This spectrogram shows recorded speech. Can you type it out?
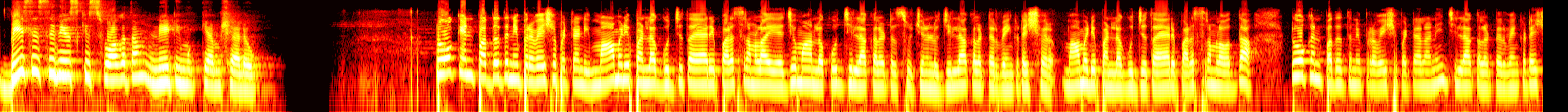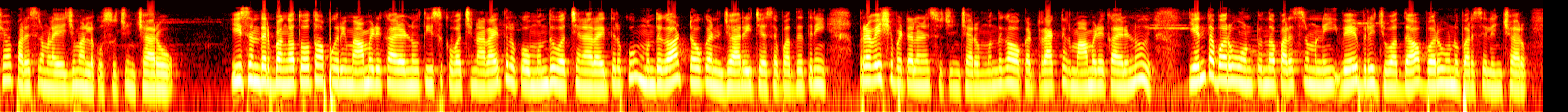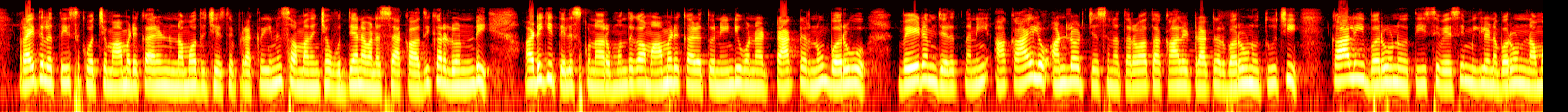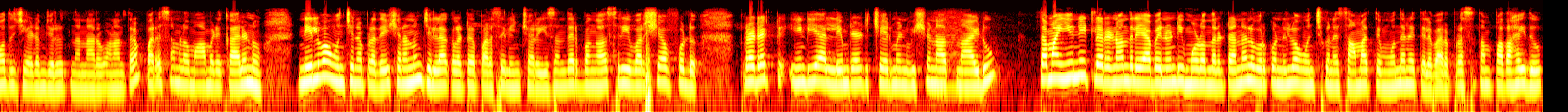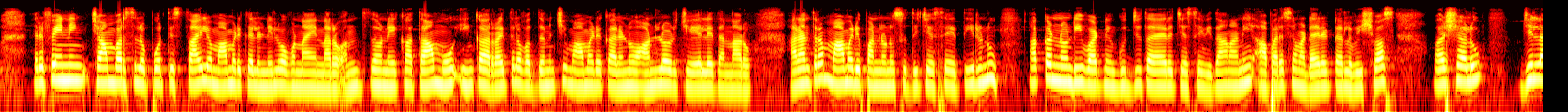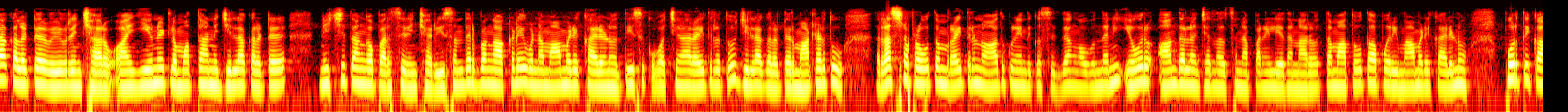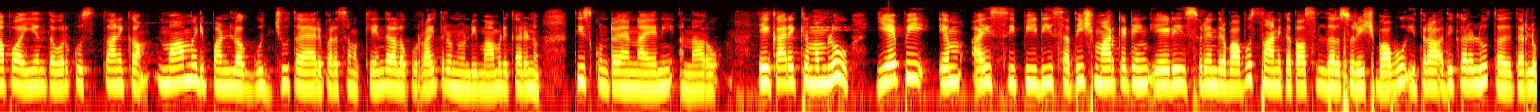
BCC న్యూస్కి స్వాగతం నేటి ముఖ్యాంశాలు. టోకెన్ పద్ధతిని ప్రవేశపెట్టండి. మామిడి పండ్ల గుజ్జు తయారీ పరిశ్రమల యజమానులకు జిల్లా కలెక్టర్ సూచనలు. జిల్లా కలెక్టర్ వెంకటేశ్వర్ మామిడి పండ్ల గుజ్జు తయారీ పరిశ్రమల వద్ద టోకెన్ పద్ధతిని ప్రవేశపెట్టాలని జిల్లా కలెక్టర్ వెంకటేశ్వర్ పరిశ్రమల యజమానులకు సూచించారు. ఈ సందర్భంగా తోతాపూరి మామిడికాయలను తీసుకువచ్చిన రైతులకు ముందు వచ్చిన రైతులకు ముందుగా టోకెన్ జారీ చేసే పద్ధతిని ప్రవేశపెట్టాలని సూచించారు. ముందుగా ఒక ట్రాక్టర్ మామిడికాయలను ఎంత బరువు ఉంటుందో పరిశ్రమని వే బ్రిడ్జ్ వద్ద బరువును పరిశీలించారు. రైతులు తీసుకువచ్చే మామిడికాయలను నమోదు చేసే ప్రక్రియను సంబంధించిన ఉద్యానవన శాఖ అధికారుల నుండి అడిగి తెలుసుకున్నారు. ముందుగా మామిడికాయలతో నిండి ఉన్న ట్రాక్టర్ను బరువు వేయడం జరుగుతుందని ఆ కాయలు అన్లోడ్ చేసిన తర్వాత ఖాళీ ట్రాక్టర్ బరువును తూచి ఖాళీ బరువును తీసివేసి మిగిలిన బరువును నమోదు చేయడం జరుగుతుందన్నారు. అనంతరం పరిశ్రమలో మామిడికాయలను నిల్వ ఉంచిన ప్రదేశాలను జిల్లా కలెక్టర్ పరిశీలించారు. ఈ సందర్భంగా Shri Varsha food product India limited chairman Vishwanath Naidu తమ యూనిట్లో రెండు వందల యాభై నుండి మూడు వందల టన్నుల వరకు నిల్వ ఉంచుకునే సామర్థ్యం ఉందని తెలిపారు. ప్రస్తుతం పదహైదు రిఫైనింగ్ ఛాంబర్స్లో పూర్తి స్థాయిలో మామిడికాయలు నిల్వ ఉన్నాయన్నారు. అందుతోనే కా- తాము ఇంకా రైతుల వద్ద నుంచి మామిడికాయలను అన్లోడ్ చేయలేదన్నారు. అనంతరం మామిడి పండ్లను శుద్ధి చేసే తీరును అక్కడి నుండి వాటిని గుజ్జు తయారు చేసే విధానాన్ని ఆ పరిశ్రమ డైరెక్టర్లు విశ్వాస్ వర్షాలు జిల్లా కలెక్టర్ వివరించారు. ఆ యూనిట్ల మొత్తాన్ని జిల్లా కలెక్టర్ నిశ్చితంగా పరిశీలించారు. ఈ సందర్భంగా అక్కడే ఉన్న మామిడికాయలను తీసుకువచ్చిన రైతులతో జిల్లా కలెక్టర్ మాట్లాడుతూ రాష్ట్ర ప్రభుత్వం రైతులను ఆదుకునేందుకు సిద్ధంగా ఉందని ఎవరు ఆందోళన చెందాల్సిన పని లేదన్నారు. తమ తోతాపూరి మామిడికాయలను పూర్తి కాపు అయ్యేంత వరకు స్థానిక మామిడి పండ్ల గుజ్జు తయారీ పరిశ్రమ కేంద్రాలకు రైతుల నుండి మామిడికాయలను తీసుకుంటాయన్నాయని అన్నారు. ఈ కార్యక్రమంలో ఏపీఎంఐసిపిడి సతీష్ మార్కెటింగ్ ఏడి సురేంద్రబాబు స్థానిక తహసీల్దార్ సురేష్ బాబు ఇతర అధికారులు తదితరులు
